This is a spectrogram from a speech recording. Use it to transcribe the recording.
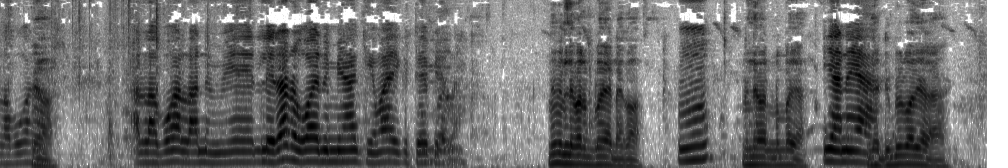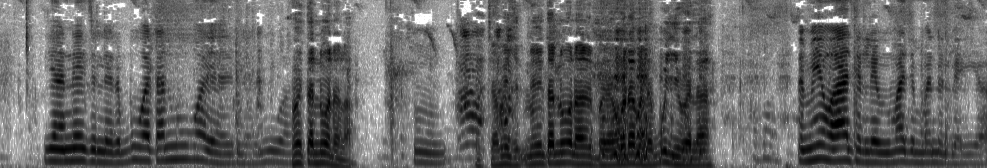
เราบอกว่าเราบอกว่าเราเนี่ยเมื่อเลยเราบอกว่าเนี่ยมีอะไรเกี่ยวกับเด็กเปียละนั่นแหละวันบลาเนี่ยก็ Hmm. Nene kan nombor ya? Iya ne ya. Jadi berapa ya? Iya ne jeler buat tanua ya jeler buat. Oh tanua nala. Hmm. Cuma ini tanua nala pada orang pada bunyi wala. Tapi wah jeler rumah zaman jeler ya.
